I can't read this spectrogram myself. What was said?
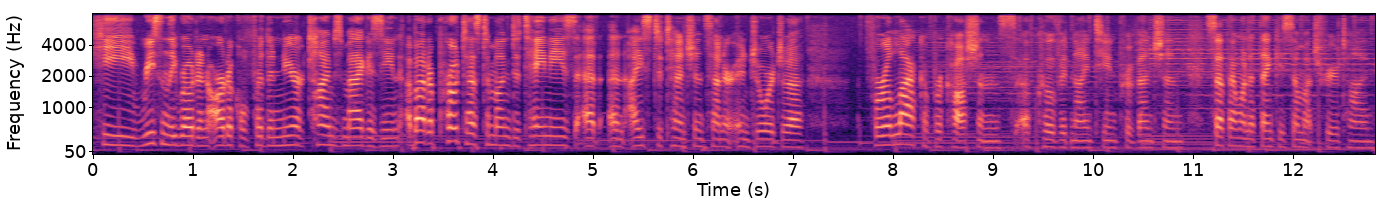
He recently wrote an article for the New York Times Magazine about a protest among detainees at an ICE detention center in Georgia for a lack of precautions of COVID 19 prevention. Seth, I want to thank you so much for your time.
